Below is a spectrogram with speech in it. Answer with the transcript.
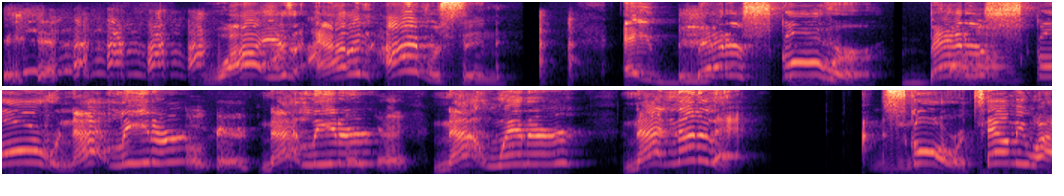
why is Allen Iverson a better scorer? Better Uh-huh. scorer, not leader, Okay. not leader, Okay. not winner, not none of that. Scorer. Tell me why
